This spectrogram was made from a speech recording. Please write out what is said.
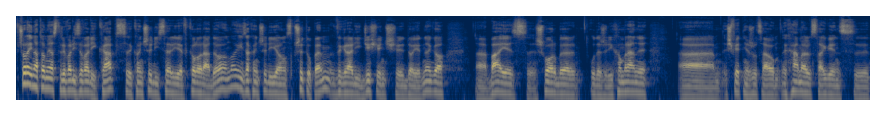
Wczoraj natomiast rywalizowali Cubs, kończyli serię w Colorado, no i zakończyli ją z przytupem, wygrali 10 do 1. Baez, Schwarber uderzyli homrany, świetnie rzucał Hamels, tak więc y,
